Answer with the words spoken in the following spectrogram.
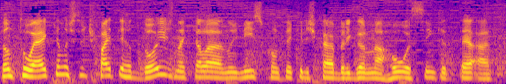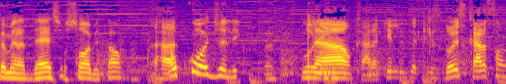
Tanto é que no Street Fighter 2, naquela, no início, quando tem aqueles caras brigando na rua, assim, que até a câmera desce ou sobe e tal, é Aham. o Code ali. cara, loirinho. Não, cara, aqueles, aqueles dois caras são.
